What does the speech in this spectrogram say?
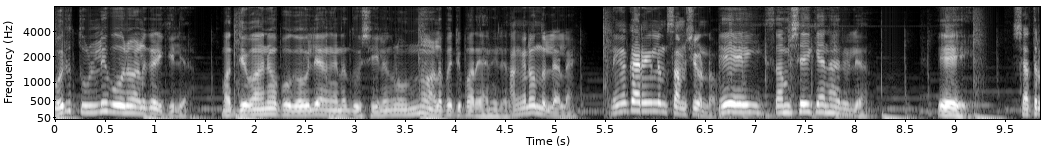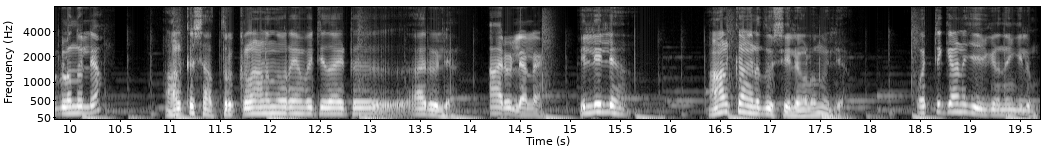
ഒരു തുള്ളി പോലും ആൾ കഴിക്കില്ല. മദ്യപാനോ പുകവലി അങ്ങനെ ദുശീലങ്ങളോ ഒന്നും ആളെ പറ്റി പറയാനില്ല. അങ്ങനെ ഒന്നുമില്ലല്ലേ നിങ്ങൾക്ക് ആരെങ്കിലും സംശയമുണ്ടോ ഏയ് സംശയിക്കാൻ ആരുമില്ല. ഏയ്. ശത്രുക്കളൊന്നുമില്ല? ആൾക്ക് ശത്രുക്കളാണെന്ന് പറയാൻ പറ്റിയതായിട്ട് ആരുമില്ല. ആരുമില്ല അല്ലേ ഇല്ലില്ല. ആൾക്ക് അങ്ങനെ ദുശീലങ്ങളൊന്നുമില്ല. ഒറ്റയ്ക്കാണ് ജീവിക്കണമെങ്കിലും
